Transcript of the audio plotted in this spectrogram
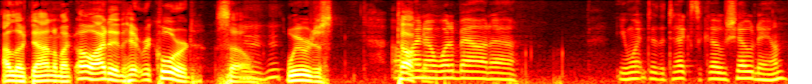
I look down. And I'm like, oh, I didn't hit record. So Mhm. we were just. Oh, I know. What about uh? You went to the Texaco Showdown.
